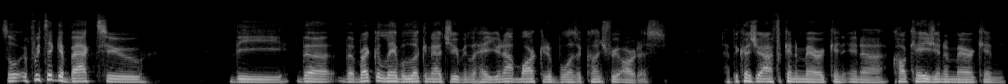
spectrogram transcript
So if we take it back to the the the record label looking at you being like, hey, you're not marketable as a country artist because you're African American in a Caucasian American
